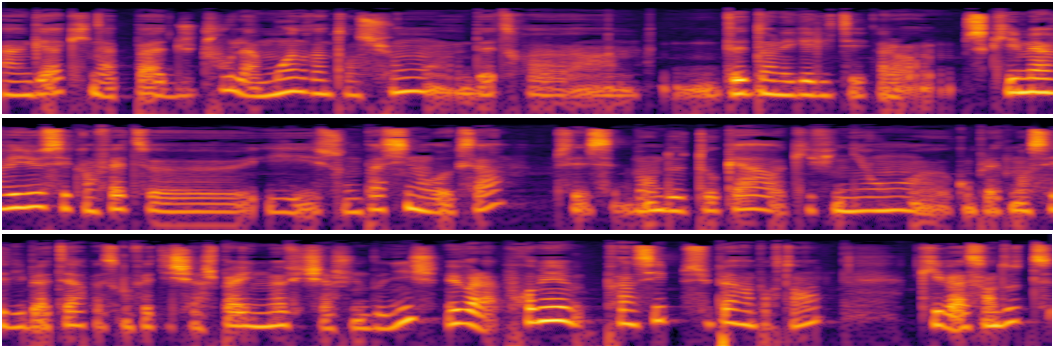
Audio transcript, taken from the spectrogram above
un gars qui n'a pas du tout la moindre intention d'être euh, d'être dans l'égalité. Alors ce qui est merveilleux c'est qu'en fait euh, ils sont pas si nombreux que ça cette bande de tocards qui finiront euh, complètement célibataires parce qu'en fait ils cherchent pas une meuf, ils cherchent une boniche. Mais voilà, premier principe super important qui va sans doute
